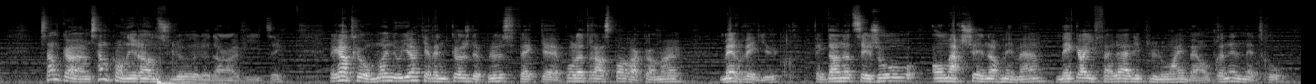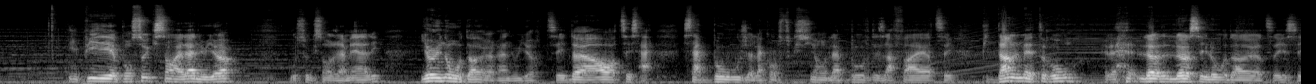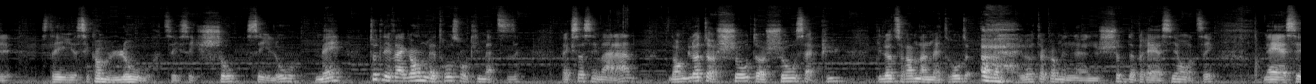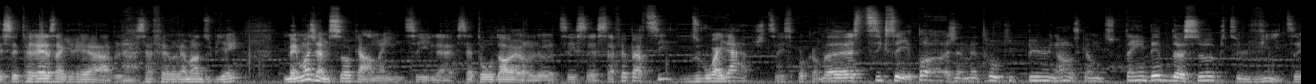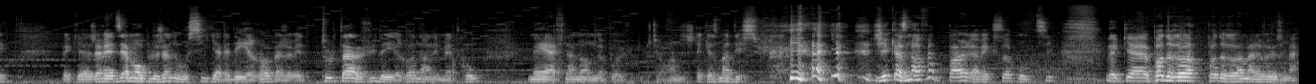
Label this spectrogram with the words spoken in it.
Il me semble qu'on est rendu là, dans la vie, tu sais. en tout cas, au moins, New York avait une coche de plus, fait que pour le transport en commun, merveilleux. Fait que dans notre séjour, on marchait énormément, mais quand il fallait aller plus loin, ben, on prenait le métro. Et puis, pour ceux qui sont allés à New York, ou ceux qui sont jamais allés, il y a une odeur à New York. sais. Dehors, ça, ça bouge, la construction, de la bouffe, des affaires. sais. Puis dans le métro, là, là c'est l'odeur. C'est comme lourd. C'est chaud, c'est lourd. Mais tous les wagons de métro sont climatisés. Fait que ça, c'est malade. Donc là, t'as chaud, t'as chaud, ça pue. Puis là, tu rentres dans le métro, tu, ah, là, t'as comme une, chute de pression, tu sais. Mais c'est très agréable. Ça fait vraiment du bien. Mais moi, j'aime ça quand même, cette odeur-là. Ça fait partie du voyage. C'est pas comme euh, que c'est pas, j'aime trop qui pue. Non, c'est comme tu t'imbibes de ça puis tu le vis. T'sais. Fait que j'avais dit à mon plus jeune aussi qu'il y avait des rats. J'avais tout le temps vu des rats dans les métros. Mais euh, finalement, on n'a pas vu. J'étais quasiment déçu. J'ai quasiment fait peur avec ça, pour petit. Fait que euh, pas de rats, pas de rats, malheureusement.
